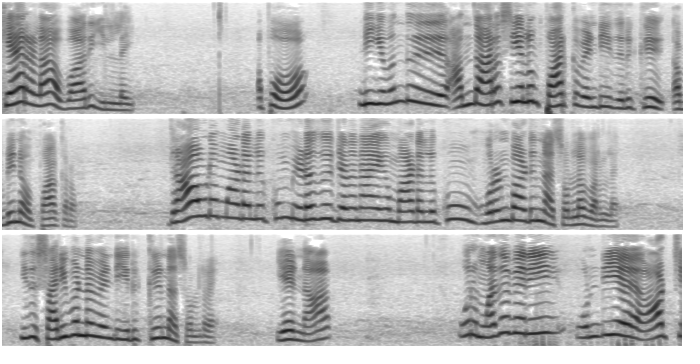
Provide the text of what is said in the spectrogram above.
கேரளா அவ்வாறு இல்லை. அப்போது நீங்கள் வந்து அந்த அரசியலும் பார்க்க வேண்டியது இருக்குது அப்படின்னு நம்ம பார்க்குறோம். திராவிட மாடலுக்கும் இடது ஜனநாயக மாடலுக்கும் முரண்பாடுன்னு நான் சொல்ல வரல. இது சரி பண்ண வேண்டி இருக்குன்னு நான் சொல்கிறேன் ஏன்னா ஒரு மதவெறி ஒன்றிய ஆட்சி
